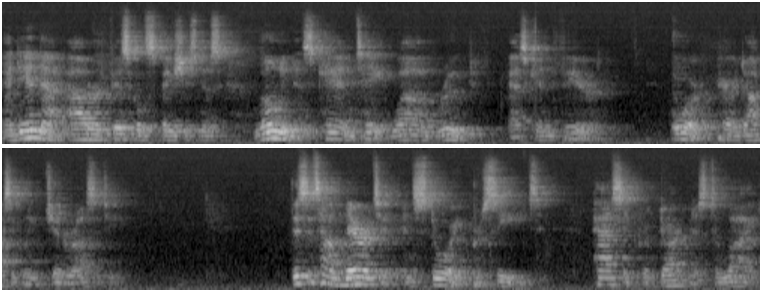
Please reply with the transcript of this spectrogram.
And in that outer physical spaciousness, loneliness can take wild root, as can fear, or paradoxically, generosity. This is how narrative and story proceeds, passing from darkness to light,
